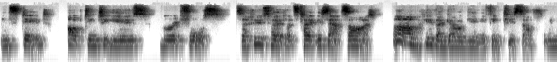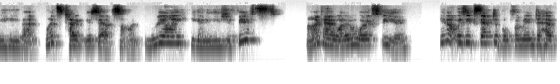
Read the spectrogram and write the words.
instead, opting to use brute force. So, who's hurt? Let's take this outside. Oh, here they go again. You think to yourself when you hear that, let's take this outside. Really? You're going to use your fists? Okay, whatever works for you. You know, it was acceptable for men to have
